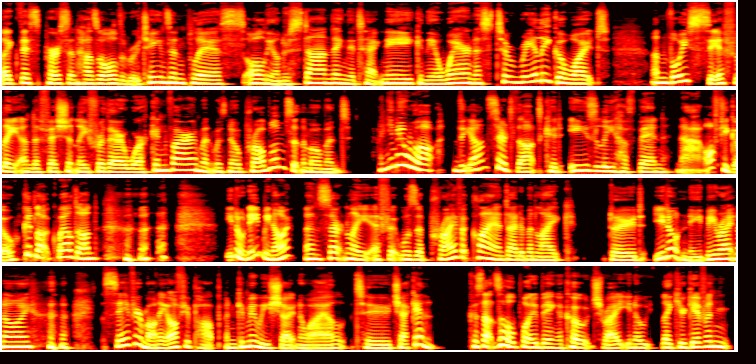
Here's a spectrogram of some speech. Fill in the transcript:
Like, this person has all the routines in place, all the understanding, the technique, and the awareness to really go out and voice safely and efficiently for their work environment with no problems at the moment. And you know what? The answer to that could easily have been nah, off you go. Good luck. Well done. you don't need me now. And certainly, if it was a private client, I'd have been like, dude, you don't need me right now. Save your money off your pop and give me a wee shout in a while to check in. Because that's the whole point of being a coach, right? You know, like you're giving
